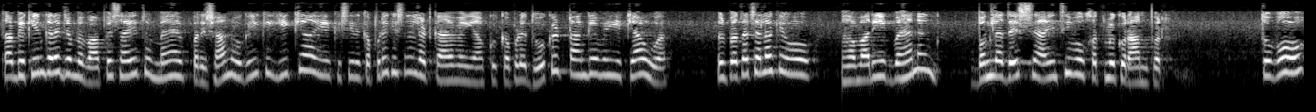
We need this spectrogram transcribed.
تو آپ یقین کریں، جب میں واپس آئی تو میں پریشان ہو گئی کہ یہ کیا، یہ کسی نے کپڑے کس نے لٹکائے ہوئے یا کوئی کپڑے دھو کر ٹانگے ہوئے یہ کیا ہوا؟ پھر پتا چلا کہ وہ ہماری ایک بہن ہے، بنگلہ دیش سے آئی تھی وہ ختم قرآن پر۔ تو وہ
